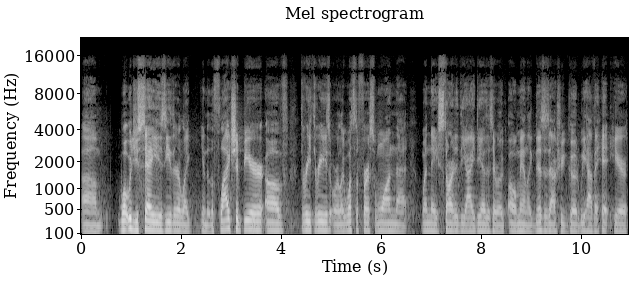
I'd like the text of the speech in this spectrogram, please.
um, what would you say is either like you know the flagship beer of Three Threes, or like what's the first one that when they started the idea of this, they were like, oh man, like this is actually good. We have a hit here.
